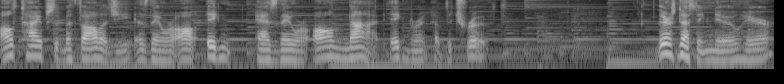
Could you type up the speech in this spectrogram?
all types of mythology as they were all ign- as they were all not ignorant of the truth. There's nothing new here.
